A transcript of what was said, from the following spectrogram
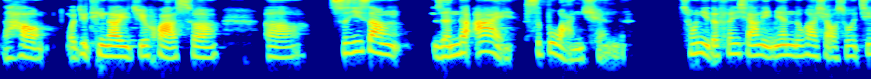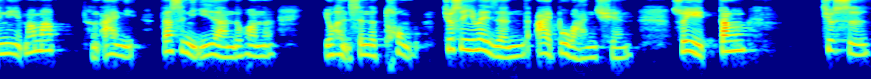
然后我就听到一句话说：“呃，实际上。”人的爱是不完全的。从你的分享里面的话，小时候经历妈妈很爱你，但是你依然的话呢，有很深的痛，就是因为人的爱不完全，所以当就是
